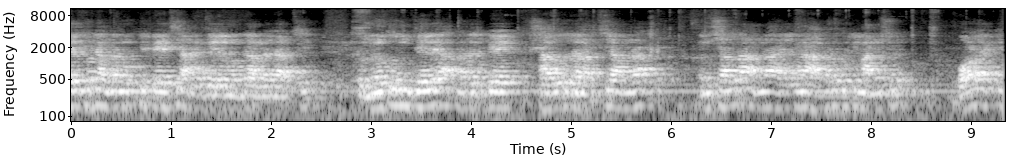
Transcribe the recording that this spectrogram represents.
জেল থেকে আমরা মুক্তি পেয়েছি, আরেক জেলের মধ্যে আমরা যাচ্ছি। তো নতুন জেলে আপনাদেরকে স্বাগত জানাচ্ছি আমরা। ইনশাল্লাহ আমরা এখানে আঠারো কোটি মানুষের বড় একটি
